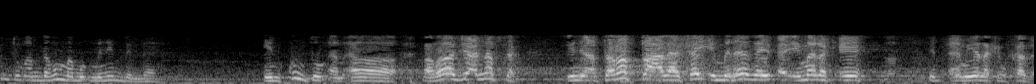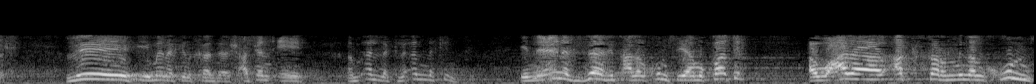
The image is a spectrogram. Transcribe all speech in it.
كنتم أم ده هم مؤمنين بالله. إن كنتم أم آه فراجع نفسك. إن اعترضت على شيء من هذا يبقى إيمانك إيه؟ يبقى إيمانك انخدش. ليه إيمانك انخدش؟ عشان إيه؟ أم قال لك لأنك أنت. إن عينك زاغت على الخمس يا مقاتل أو على أكثر من الخمس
